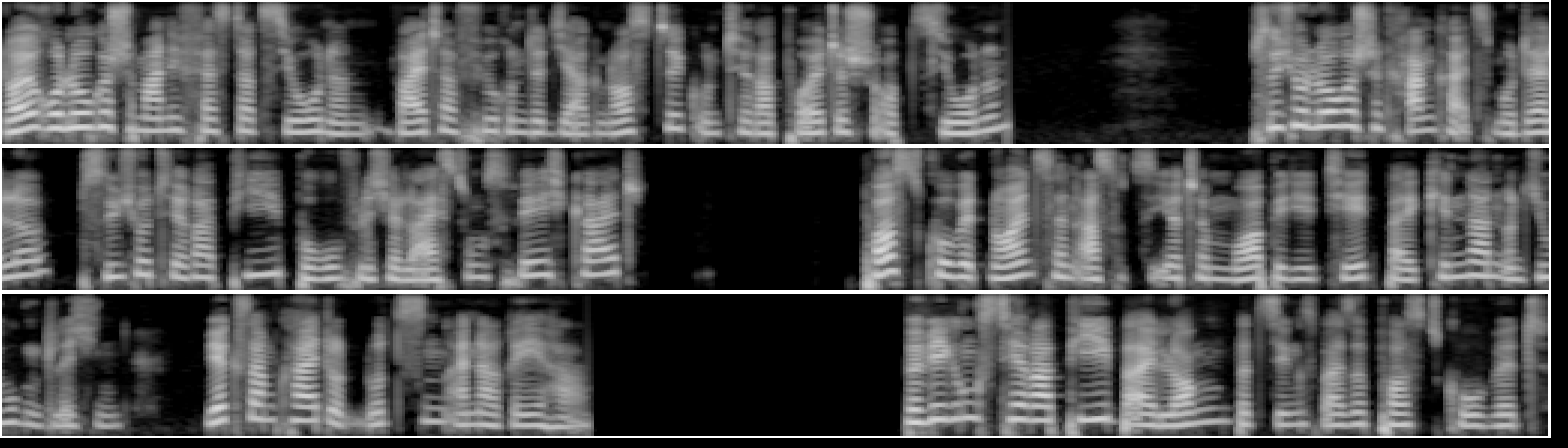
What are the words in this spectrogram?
neurologische Manifestationen, weiterführende Diagnostik und therapeutische Optionen, psychologische Krankheitsmodelle, Psychotherapie, berufliche Leistungsfähigkeit, Post-Covid-19 assoziierte Morbidität bei Kindern und Jugendlichen, Wirksamkeit und Nutzen einer Reha. Bewegungstherapie bei Long- bzw. Post-Covid,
